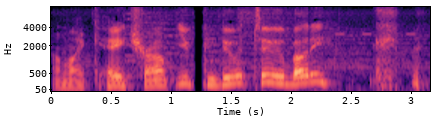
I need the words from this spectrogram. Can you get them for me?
I'm like, hey Trump, you can do it too, buddy.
